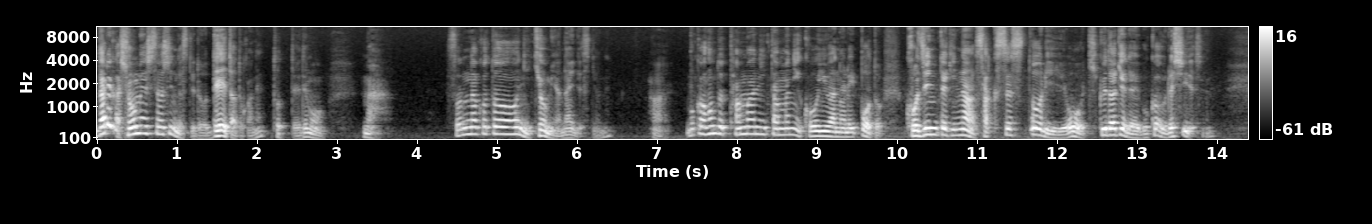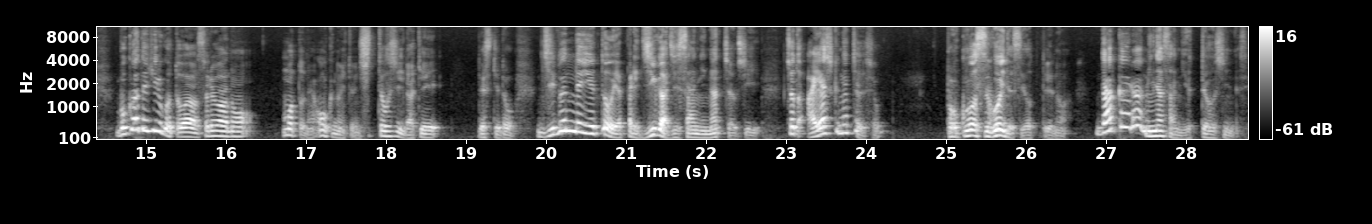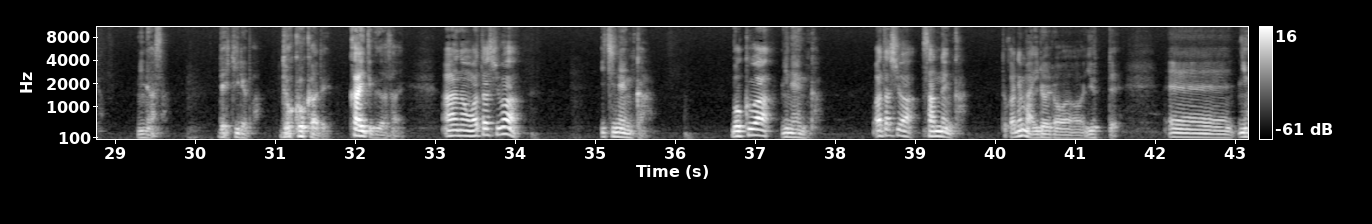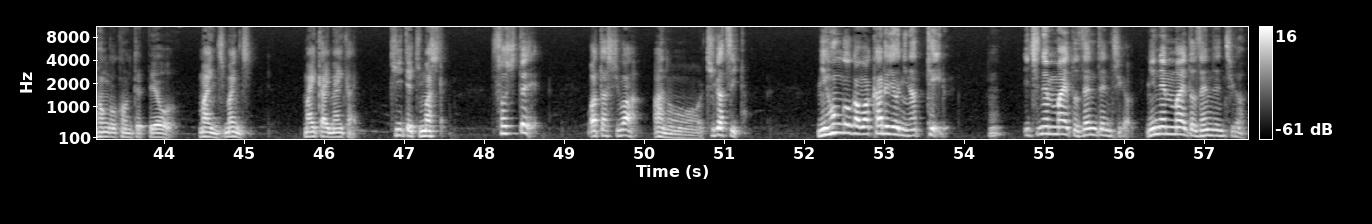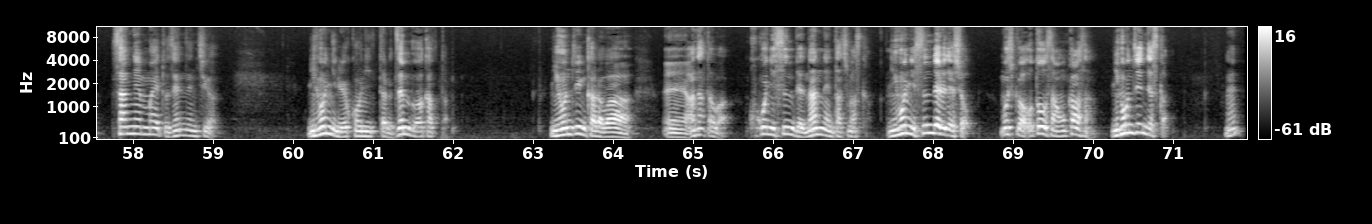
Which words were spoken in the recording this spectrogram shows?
誰か証明してほしいんですけどデータとかね取ってでもまあそんなことに興味はないですよね。はい、僕は本当たまにたまにこういうあのレポート個人的なサクセスストーリーを聞くだけで僕は嬉しいですね。僕ができることはそれはあのもっとね多くの人に知ってほしいだけですけど自分で言うとやっぱり自画自賛になっちゃうしちょっと怪しくなっちゃうでしょ？僕はすごいですよっていうのは。だから皆さんに言ってほしいんですよ。皆さん。できれば。どこかで。書いてください。あの私は1年間。僕は2年間。私は3年間。とかねまあいろいろ言って、えー、日本語コンテッペを毎日毎日毎回毎回聞いてきました。そして私はあの気がついた。日本語が分かるようになっている。1年前と全然違う。2年前と全然違う。3年前と全然違う。日本に旅行に行ったら全部分かった。日本人からは、えー、あなたはここに住んで何年経ちますか？日本に住んでるでしょう。もしくはお父さんお母さん。日本人ですか？ね？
